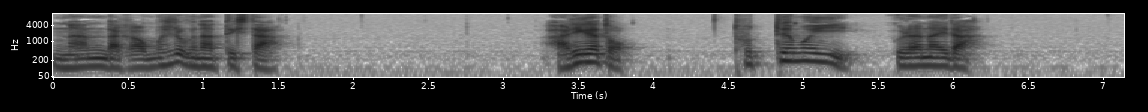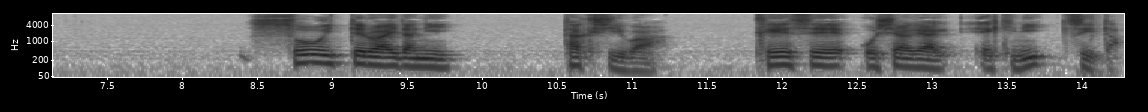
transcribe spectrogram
なんだか面白くなってきた。ありがとう。とってもいい占いだ。そう言ってる間にタクシーは京成押上駅に着いた。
